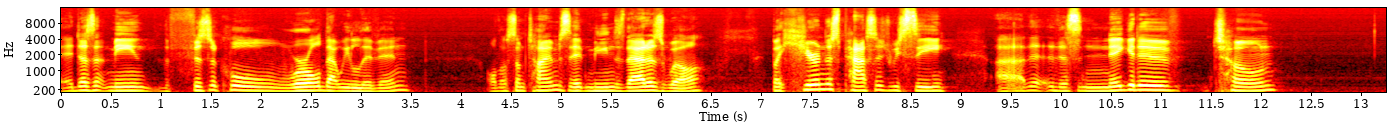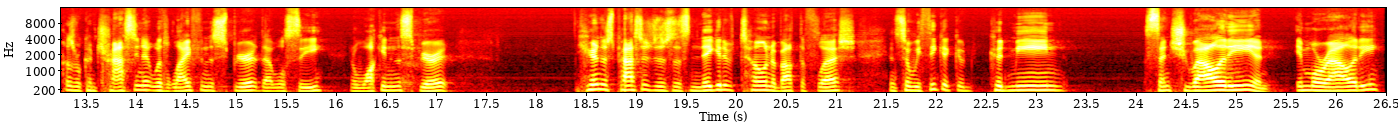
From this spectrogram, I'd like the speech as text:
it doesn't mean the physical world that we live in, although sometimes it means that as well. But here in this passage, we see uh, th- this negative tone because we're contrasting it with life in the Spirit that we'll see and walking in the Spirit. Here in this passage, there's this negative tone about the flesh, and so we think it could, could mean sensuality and immorality.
